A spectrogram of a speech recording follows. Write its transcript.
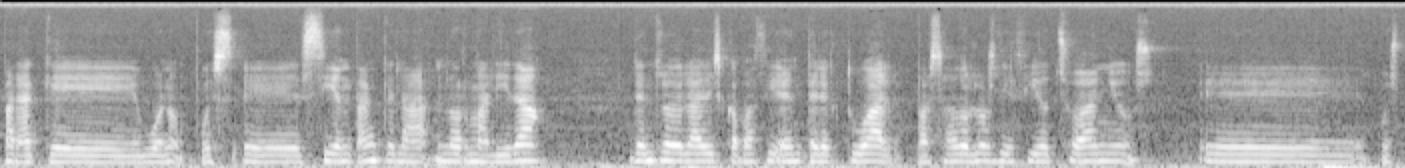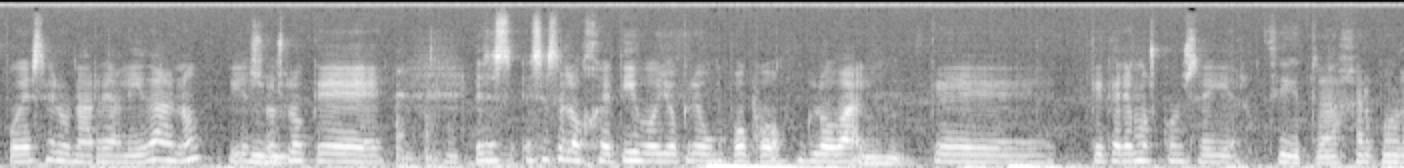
para que, bueno, pues sientan que la normalidad dentro de la discapacidad intelectual, pasados los 18 años, eh, pues puede ser una realidad, ¿no? Y eso es lo que, ese, es el objetivo, yo creo, un poco global que, queremos conseguir. Sí, trabajar por,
